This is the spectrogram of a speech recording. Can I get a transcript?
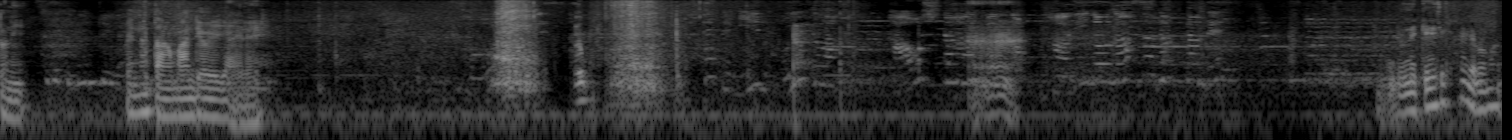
ตอนนี้ เป็นหน้าต่างบานเดียวใหญ่ๆเลย อยู่ในเกสที่ให้กันบ้าง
